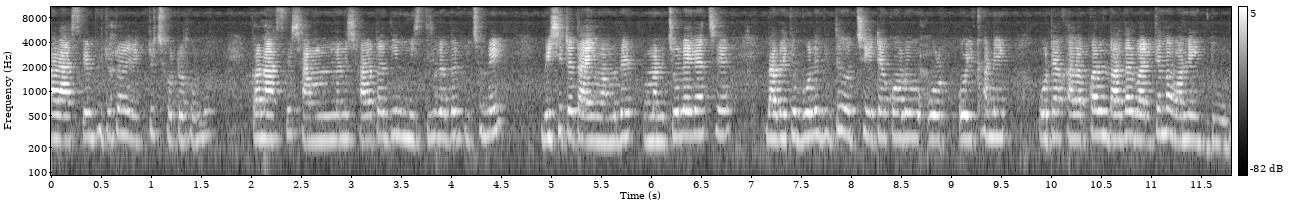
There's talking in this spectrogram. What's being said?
আর আজকের ভিডিওটা একটু ছোট হলো। কারণ আজকে সাম- মানে সারাটা দিন মিস্ত্রি দাদার পিছনেই বেশিটা টাইম আমাদের মানে চলে গেছে। দাদাকে বলে দিতে হচ্ছে, এটা করো, ওর, ওইখানে ওটা খারাপ। কারণ দাদার বাড়িটা না অনেক দূর।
